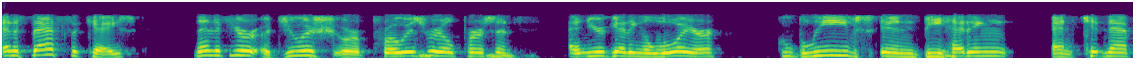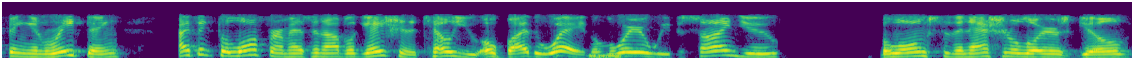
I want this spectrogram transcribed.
And if that's the case, then if you're a Jewish or a pro Israel person and you're getting a lawyer who believes in beheading and kidnapping and raping, I think the law firm has an obligation to tell you, oh, by the way, the lawyer we've assigned you belongs to the National Lawyers Guild,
